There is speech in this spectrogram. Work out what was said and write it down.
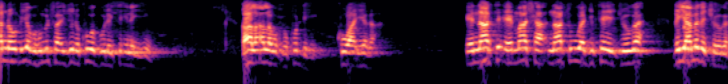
annahum iyagu humulfaa'izuuna kuwa guulaystay inay yihiin qaala alla wuxuu ku dhihi kuwaa iyaga ee naarta ee maasha naarta u waajibtay ee jooga qiyaamada jooga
